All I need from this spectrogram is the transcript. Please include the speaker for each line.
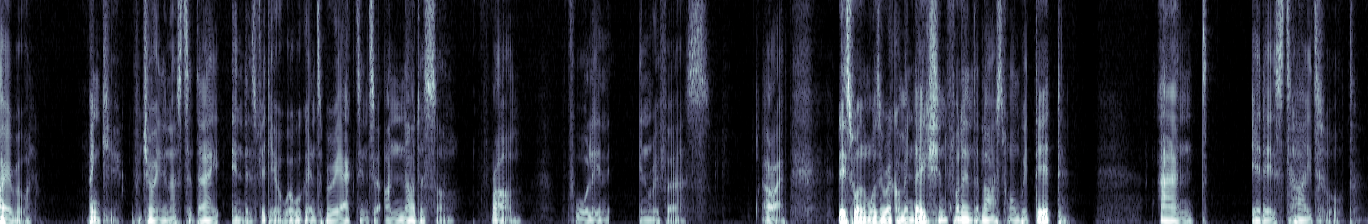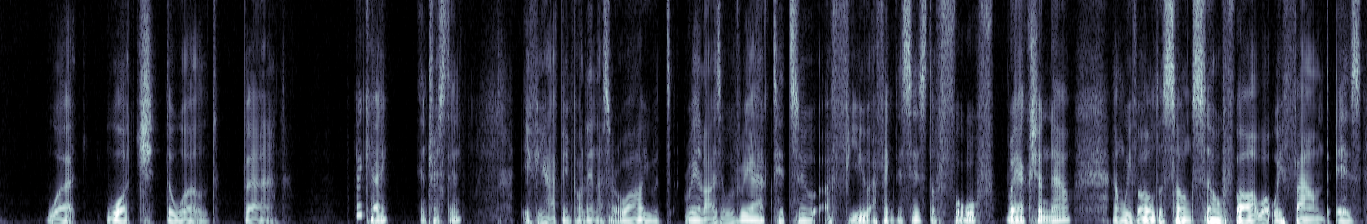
Speaker 1: Hi everyone, thank you for joining us today in this video where we're going to be reacting to another song from Falling in Reverse. Alright, this one was a recommendation following the last one we did and it is titled Watch the World Burn. Okay, interesting if you have been following us for a while, you would realize that we've reacted to a few. I think this is the fourth reaction now. And with all the songs so far, what we found is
